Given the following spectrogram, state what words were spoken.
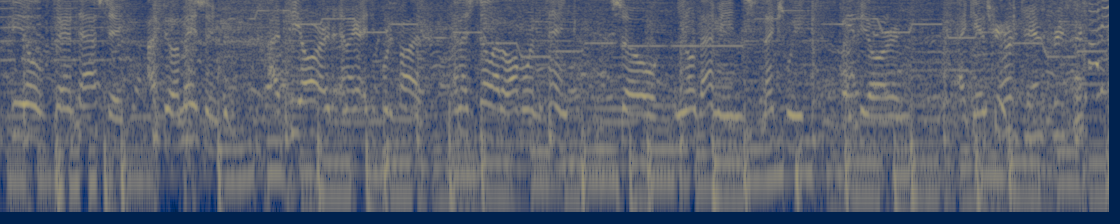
I feel fantastic. I feel amazing. I PR'd and I got 1845, and I still had a lot more in the tank. So, you know what that means. Next week, I'm PR'ing at Gans Creek.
